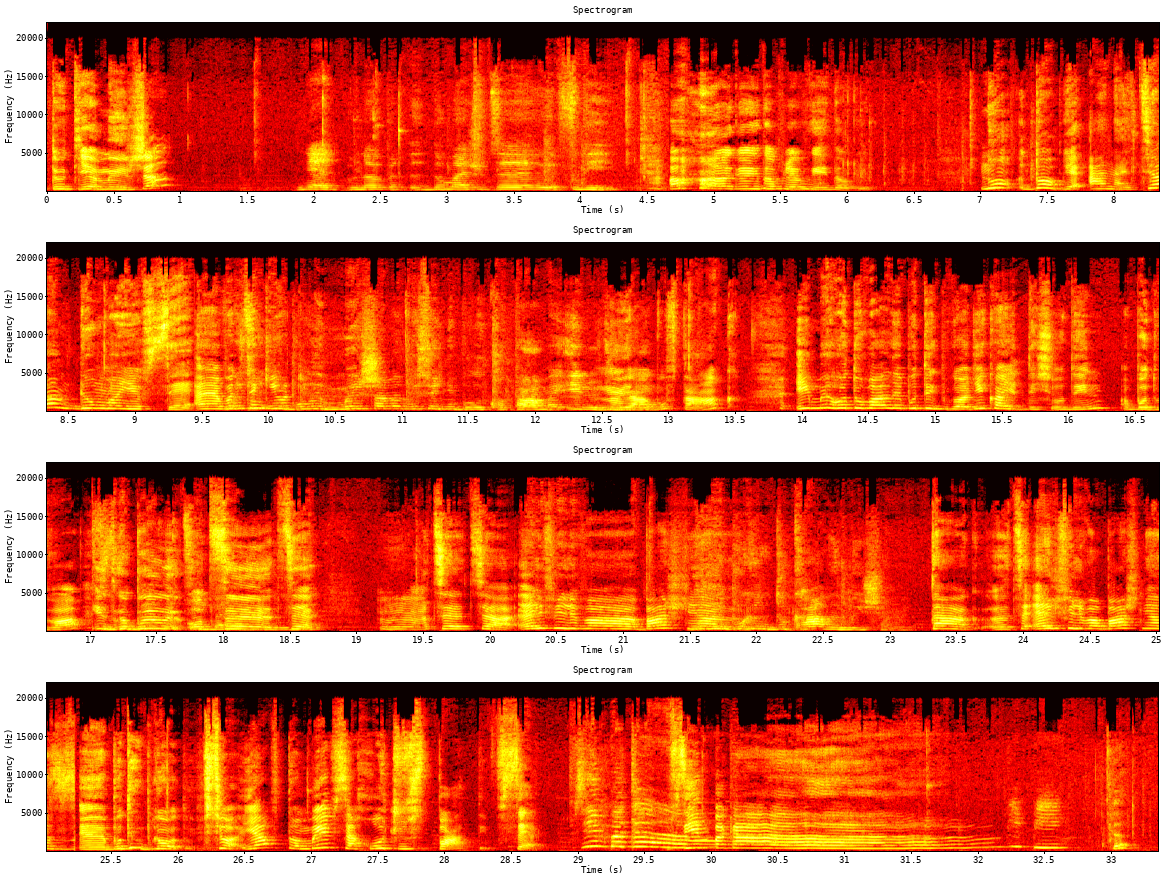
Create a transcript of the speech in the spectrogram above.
Тут є миша? Ні, ну, думаю, що це фрі. Ага, картопля фрі, добре. Ну добре, а на цьому думаю все. А, ми такі от... були ми сьогодні були котами і людьми. Ну я був так. І ми готували бутик бродіка десь один або два. І зробили оце це. Це ця Ельфілєва башня. Були бурундуками мишами. Так, е, це Ельфілєва башня з е, бутерброду. Все, я втомився, хочу спати. Все. Всім пока! Всім пока! Пі-пі.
